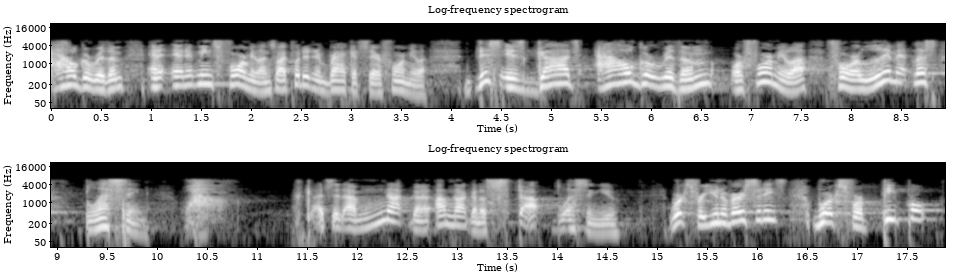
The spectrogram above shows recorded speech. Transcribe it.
algorithm and and it means formula. And so I put it in brackets there, formula. This is God's algorithm or formula for limitless blessing. Wow. God said, I'm not gonna, I'm not gonna stop blessing you. Works for universities, works for people,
